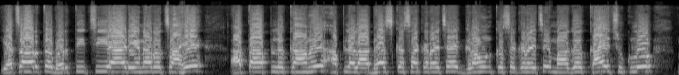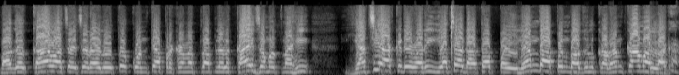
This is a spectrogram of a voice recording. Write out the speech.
याचा अर्थ भरतीची आड येणारच आहे. आता आपलं काम आहे आपल्याला अभ्यास कसा करायचा आहे ग्राउंड कसं करायचंय मागं काय चुकलो मागं काय वाचायचं राहिलं होतं कोणत्या प्रकरणातलं आपल्याला काय जमत नाही याची आकडेवारी याचा डाटा पहिल्यांदा आपण बाजूला काढून कामाला लागा.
